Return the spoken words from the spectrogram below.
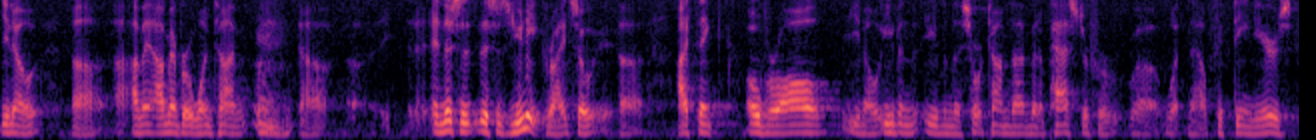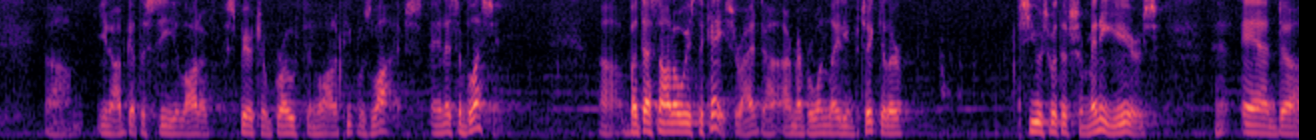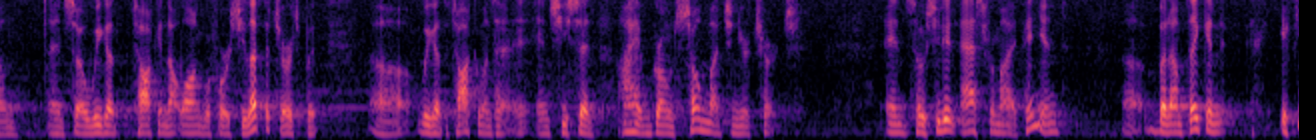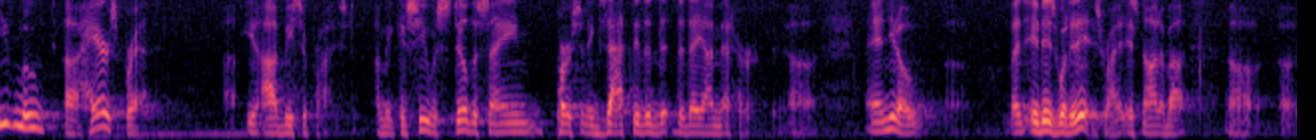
you know uh, I mean I remember one time uh, and this is this is unique right? So uh, I think overall you know even even the short time that I've been a pastor for uh, what now 15 years um, you know I've got to see a lot of spiritual growth in a lot of people's lives and it's a blessing uh, but that's not always the case right I, I remember one lady in particular she was with us for many years. And, um, and so we got talking not long before she left the church, but uh, we got to talking one time, and she said, I have grown so much in your church. And so she didn't ask for my opinion, Uh, but I'm thinking, if you've moved a hair's breadth, uh, you know, I'd be surprised. I mean, because she was still the same person exactly the, the day I met her. Uh, and, you know, uh, it is what it is, right? It's not about, uh, uh,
